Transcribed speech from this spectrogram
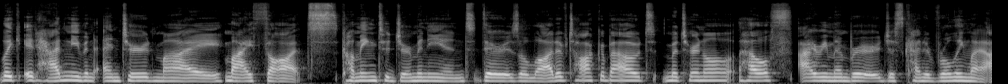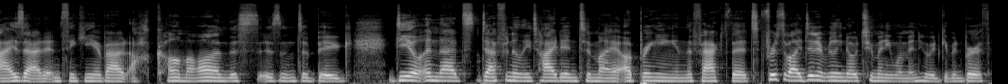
like it hadn't even entered my my thoughts coming to Germany and there is a lot of talk about maternal health. I remember just kind of rolling my eyes at it and thinking about, oh come on, this isn't a big deal. And that's definitely tied into my upbringing and the fact that first of all, I didn't really know too many women who had given birth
